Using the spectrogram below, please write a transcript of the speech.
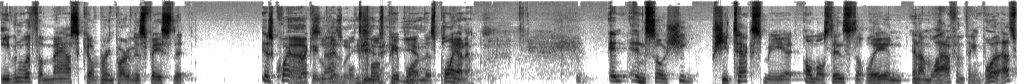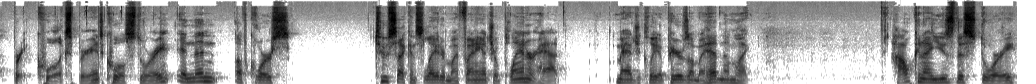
even with a mask covering part of his face that is quite Absolutely. recognizable to most people yeah, on this planet. Yeah. And, and so she she texts me almost instantly, and, and I'm laughing, thinking, boy, that's a pretty cool experience, cool story. And then, of course, two seconds later, my financial planner hat magically appears on my head, and I'm like, how can I use this story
